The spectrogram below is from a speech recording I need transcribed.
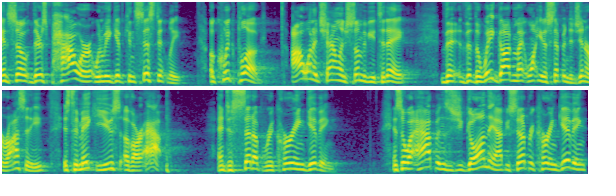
And so there's power when we give consistently. A quick plug I want to challenge some of you today. The, the, the, way God might want you to step into generosity is to make use of our app and to set up recurring giving. And so what happens is you go on the app, you set up recurring giving,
